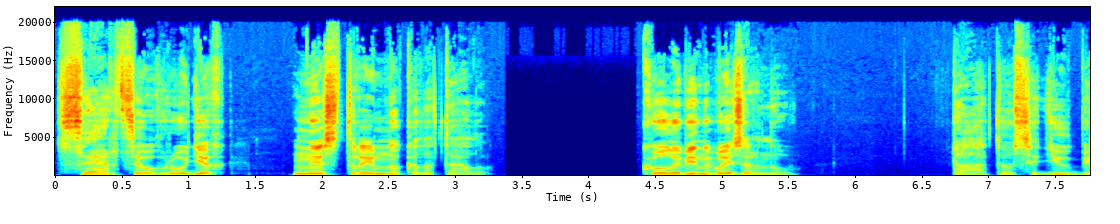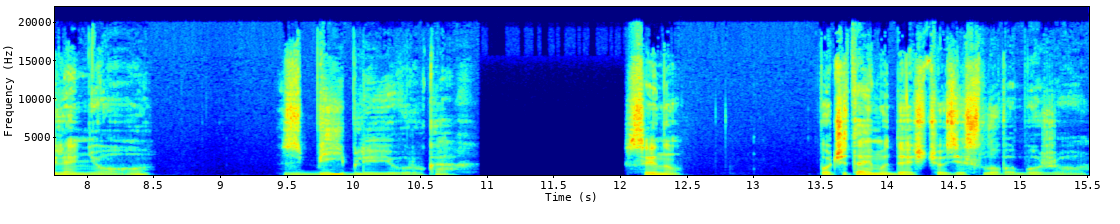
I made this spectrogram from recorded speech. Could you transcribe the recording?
серце у грудях нестримно калатало. Коли він визирнув, тато сидів біля нього з Біблією в руках. Сину, почитаймо дещо зі Слова Божого.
